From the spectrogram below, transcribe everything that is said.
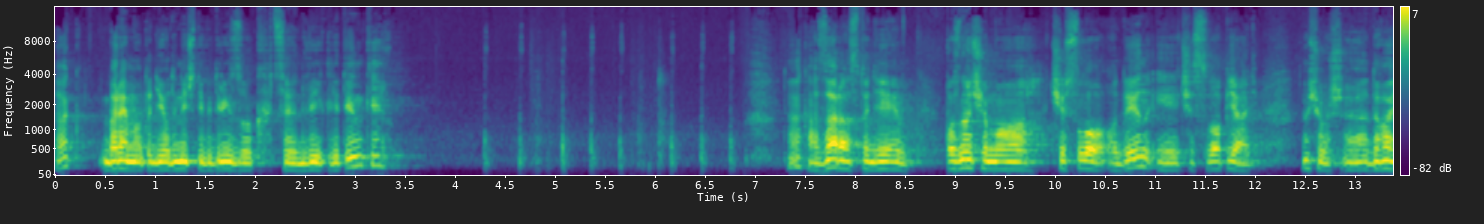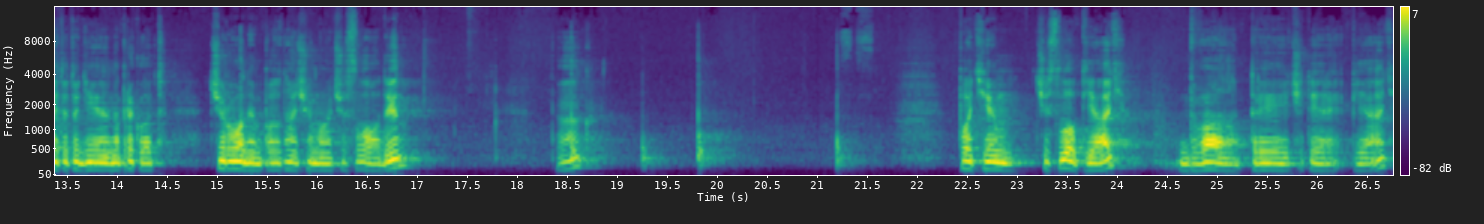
Так. Беремо тоді одиничний відрізок, це дві клітинки. Так, а зараз тоді позначимо число 1 і число 5. Ну що ж, е, давайте тоді, наприклад, червоним позначимо число 1. Так. Потім число 5. 2, 3, 4, 5.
